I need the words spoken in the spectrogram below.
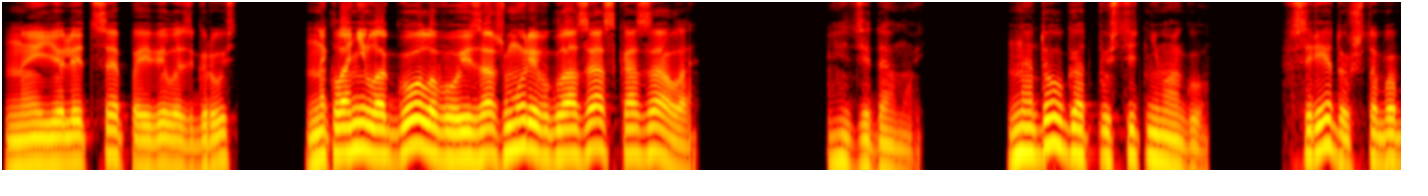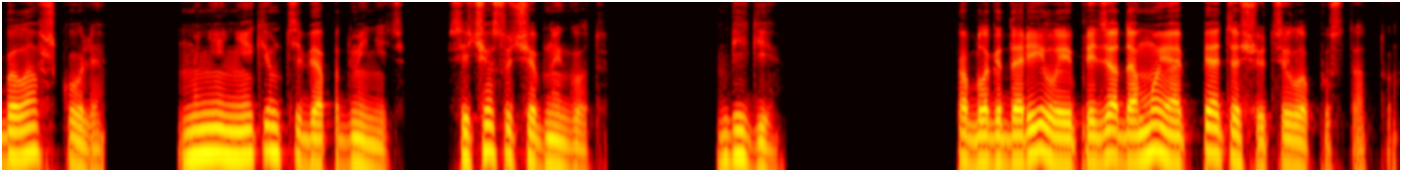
На ее лице появилась грусть, наклонила голову и, зажмурив глаза, сказала. «Иди домой. Надолго отпустить не могу. В среду, чтобы была в школе. Мне неким тебя подменить. Сейчас учебный год. Беги». Поблагодарила и, придя домой, опять ощутила пустоту.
